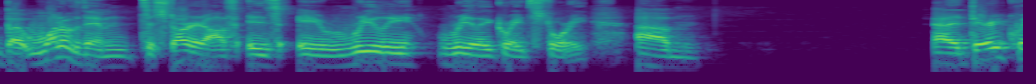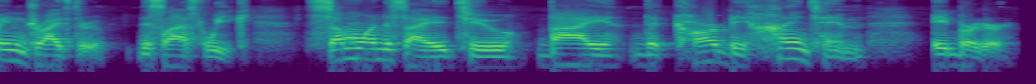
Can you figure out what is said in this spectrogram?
but one of them, to start it off, is a really, really great story. Um, Dairy Queen drive through this last week, someone decided to buy the car behind him a burger.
